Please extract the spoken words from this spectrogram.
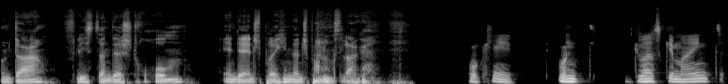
und da fließt dann der Strom in der entsprechenden Spannungslage. Okay. Und du hast gemeint,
